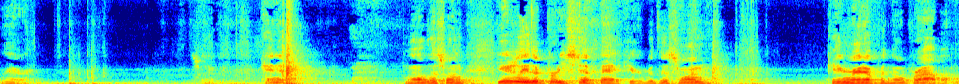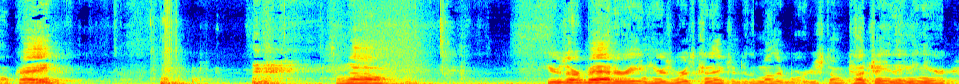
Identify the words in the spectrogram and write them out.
There. So kind of, well, this one, usually they're pretty stiff back here, but this one came right up with no problem, okay? So now, here's our battery, and here's where it's connected to the motherboard. Just don't touch anything in here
